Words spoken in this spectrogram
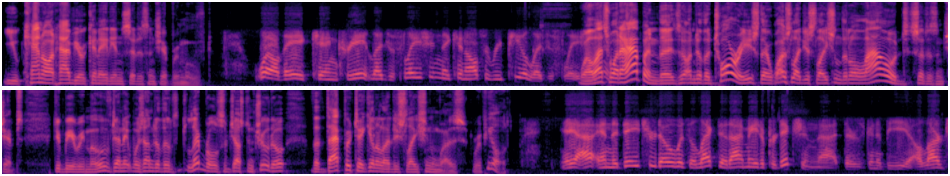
you cannot have your Canadian citizenship removed. Well, they can create legislation. They can also repeal legislation. Well, that's what happened. There's, under the Tories, there was legislation that allowed citizenships to be removed, and it was under the Liberals of Justin Trudeau that that particular legislation was repealed. Yeah, and the day Trudeau was elected, I made a prediction that there's going to be a large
